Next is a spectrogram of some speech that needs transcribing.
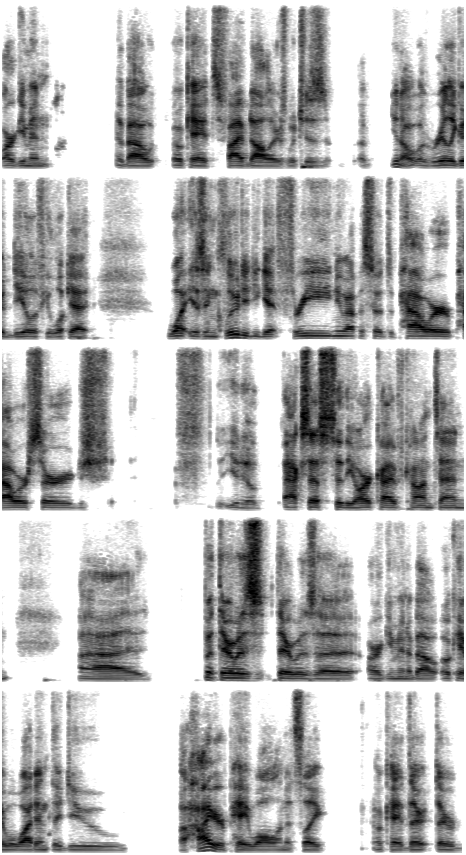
argument about okay it's five dollars which is a, you know a really good deal if you look at what is included you get three new episodes of power power surge you know access to the archived content uh but there was there was a argument about okay well why didn't they do a higher paywall and it's like okay they're they're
